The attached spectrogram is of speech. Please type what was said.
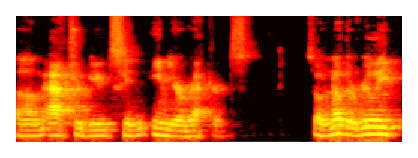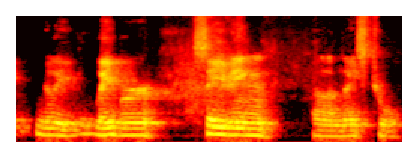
um, attributes in, in your records. So another really, really labor saving um, nice tool.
